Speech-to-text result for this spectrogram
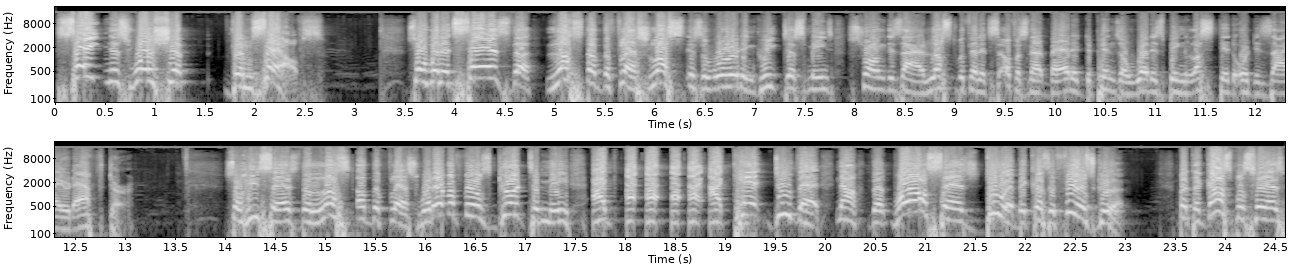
Satanists worship themselves. So when it says the lust of the flesh, lust is a word in Greek just means strong desire. Lust within itself is not bad. It depends on what is being lusted or desired after. So he says the lust of the flesh, whatever feels good to me, I, I, I, I, I can't do that. Now the world says do it because it feels good. But the gospel says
